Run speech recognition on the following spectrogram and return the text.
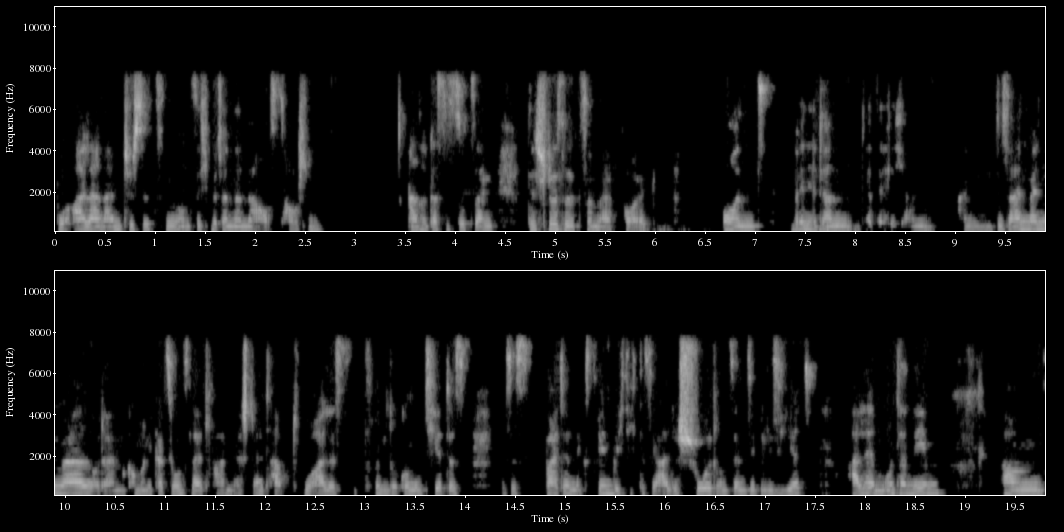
wo alle an einem Tisch sitzen und sich miteinander austauschen. Also das ist sozusagen der Schlüssel zum Erfolg. Und wenn ihr dann tatsächlich ein, ein Design Manual oder einen Kommunikationsleitfaden erstellt habt, wo alles drin dokumentiert ist, ist es weiterhin extrem wichtig, dass ihr alle schult und sensibilisiert, alle im Unternehmen, ähm,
